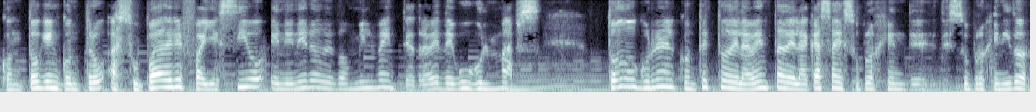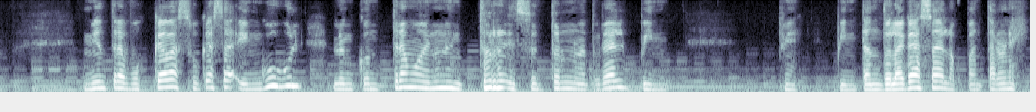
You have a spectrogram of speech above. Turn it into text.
contó que encontró a su padre fallecido en enero de 2020 a través de Google Maps. Todo ocurrió en el contexto de la venta de la casa de su, progenitor. Mientras buscaba su casa en Google, lo encontramos en un entorno, en su entorno natural, pin- pi- pintando la casa, los pantalones,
